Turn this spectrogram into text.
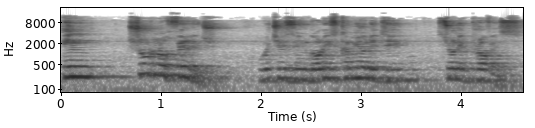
In Shurnukh village, which is in Goris community, Syunik province,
